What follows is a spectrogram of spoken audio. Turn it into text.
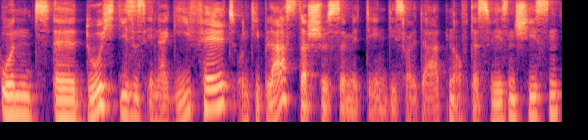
Und äh, durch dieses Energiefeld und die Blasterschüsse, mit denen die Soldaten auf das Wesen schießen,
